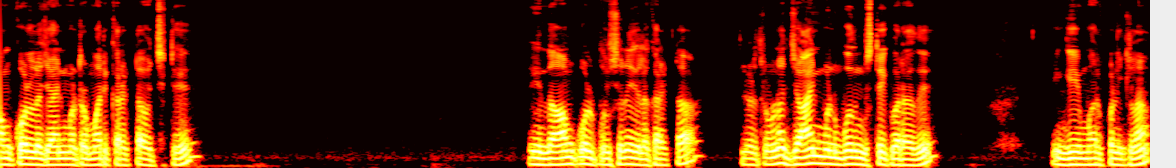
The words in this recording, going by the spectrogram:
ஆம்கோலில் ஜாயின் பண்ணுற மாதிரி கரெக்டாக வச்சுட்டு இந்த ஆம்கோல் பொசிஷனை இதில் கரெக்டாக இதில் எடுத்துட்டோம்னா ஜாயின் பண்ணும்போது மிஸ்டேக் வராது. இங்கேயும் மார்க் பண்ணிக்கலாம்.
